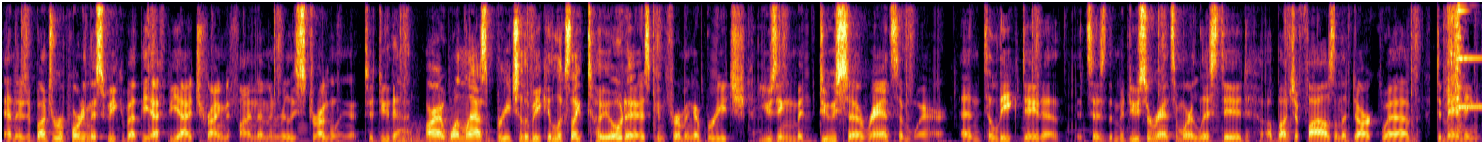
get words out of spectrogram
and there's a bunch of reporting this week about the FBI trying to find them and really struggling to do that. All right, one last breach of the week. It looks like Toyota is confirming a breach using Medusa ransomware and to leak data. It says the Medusa ransomware listed a bunch of files on the dark web, demanding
